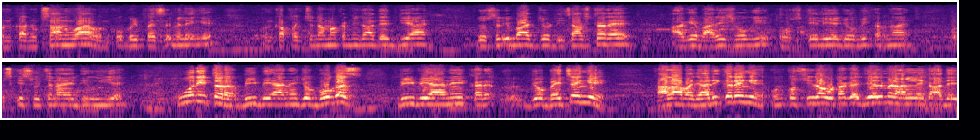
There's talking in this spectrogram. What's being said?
उनका नुकसान हुआ है, उनको भी पैसे मिलेंगे। उनका पंचनामा करने का आदेश दिया है। दूसरी बात, जो डिजास्टर है, आगे बारिश होगी तो उसके लिए जो भी करना है, उसकी सूचनाएँ दी हुई है, पूरी तरह बी बयाने जो बोगस, बी बयाने कर, जो बेचेंगे काला बाजारी करेंगे, उनको सीधा उठाकर जेल में डालने का आदेश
